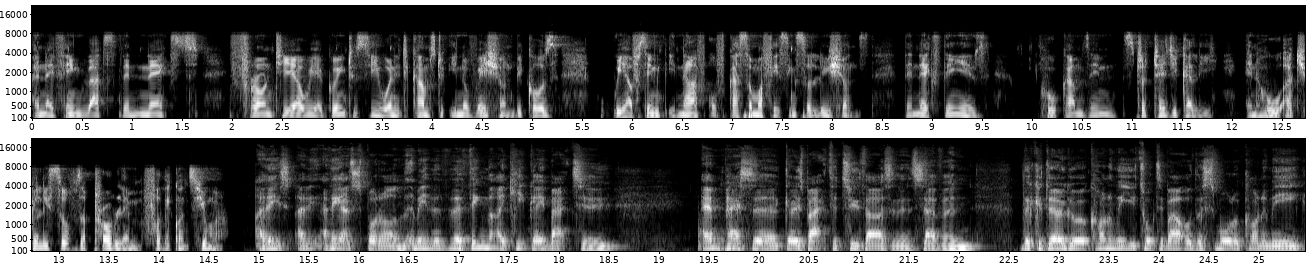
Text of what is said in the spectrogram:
And I think that's the next frontier we are going to see when it comes to innovation because we have seen enough of customer facing solutions. The next thing is who comes in strategically and who actually solves a problem for the consumer. I think I think I think that's spot on. I mean, the, the thing that I keep going back to, M-Pesa goes back to 2007. The Kidogo economy you talked about, or the small economy,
